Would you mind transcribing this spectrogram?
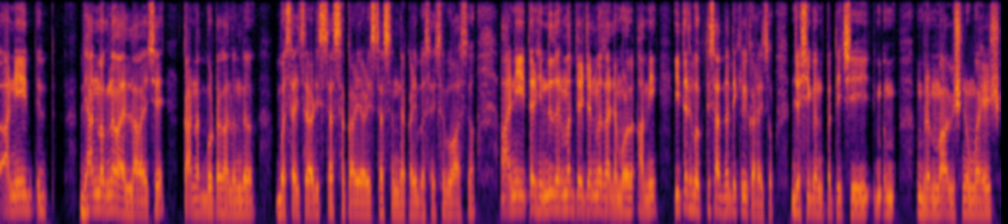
आणि ध्यानमग्न व्हायला लावायचे. कानात बोटं घालून बसायचं अडीच तास सकाळी अडीच तास संध्याकाळी बसायचं बुवा असं. आणि इतर हिंदू धर्मात जे जन्म झाल्यामुळं आम्ही इतर भक्ती साधना देखील करायचो. जशी गणपतीची ब्रह्मा विष्णू महेश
